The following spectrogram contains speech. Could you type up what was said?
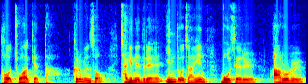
더 좋았겠다. 그러면서 자기네들의 인도자인 모세를 아론을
